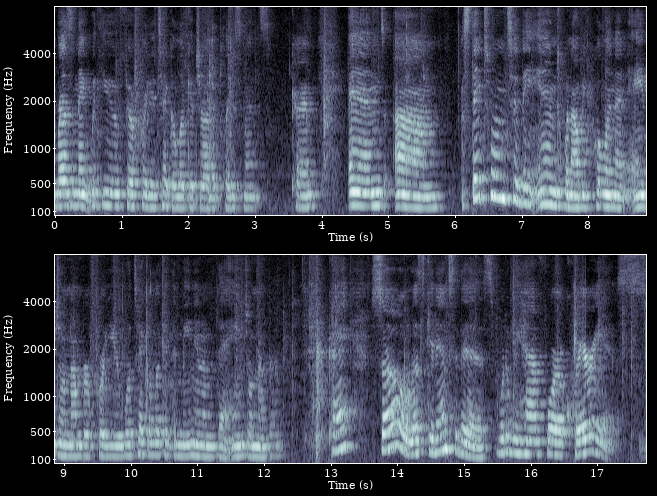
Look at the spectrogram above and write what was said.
resonate with you, feel free to take a look at your other placements. Okay. And um, stay tuned to the end when I'll be pulling an angel number for you. We'll take a look at the meaning of the angel number. Okay. So let's get into this. What do we have for Aquarius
